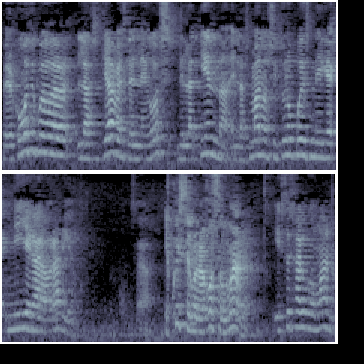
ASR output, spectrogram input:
Pero ¿cómo te puedo dar las llaves del negocio, de la tienda en las manos si tú no puedes ni, ni llegar a horario? O sea, E questa è una cosa umana. y esto es algo humano.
